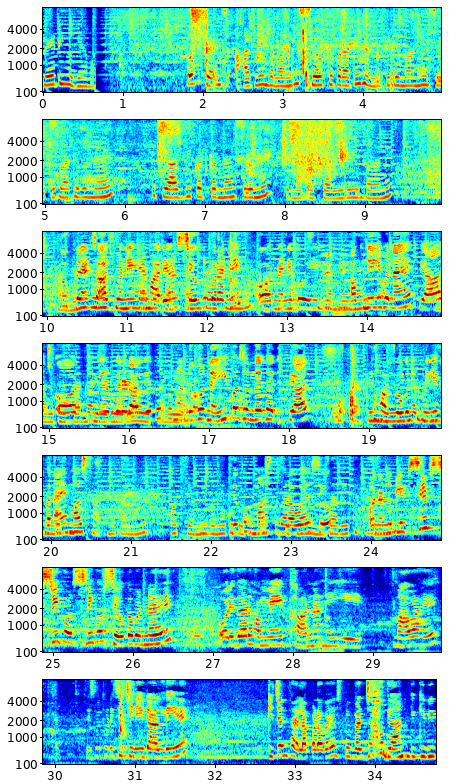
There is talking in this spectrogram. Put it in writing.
रेडी हो गया हमारा। तो फ्रेंड्स आज मैं बनाऊँगी सेव के पराठे। नन्नू की डिमांड में सेव के पराठे बनने हैं। तो प्याज भी कट करना है सेव में तो मैं बस चाहिए बनाने। तो फ्रेंड्स आज बने हैं हमारे यहाँ सेव के पराठे और मैंने तो अपने लिए बनाए प्याज और धनिया वगैरह डाल दिया था तो नन्नू को नहीं पसंद है था प्याज तो हम लोगों ने अपने लिए बनाए मस्त बहुत यमी बने थे देखो मस्त भरा हुआ है सेव। और नन्नू के लिए सिर्फ़ सिर्फ़ और सिर्फ़ और सेव का बनना है और इधर हमें खाना है ये मावा है इसमें थोड़ी सी चीनी डाल दी है। किचन फैला पड़ा हुआ है उस पर बच जाओ ध्यान क्योंकि भी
